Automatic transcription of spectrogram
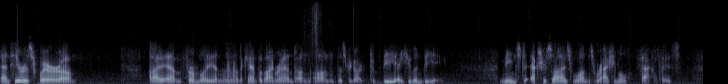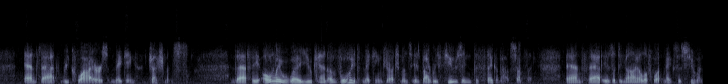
and here is where um, I am firmly in uh, the camp of Ayn Rand on, on this regard. To be a human being means to exercise one's rational faculties, and that requires making judgments. That the only way you can avoid making judgments is by refusing to think about something. And that is a denial of what makes us human.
